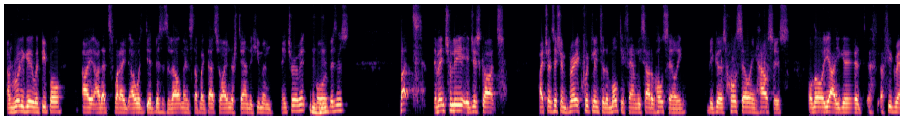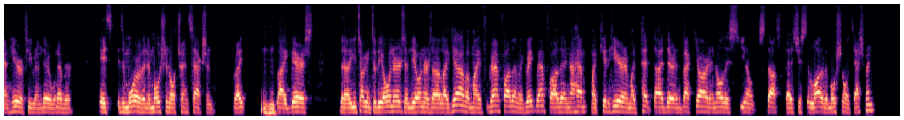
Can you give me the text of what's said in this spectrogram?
I'm really good with people. I, that's what I, I always did business development and stuff like that. So I understand the human nature of it mm-hmm. for business. But eventually, it just got. I transitioned very quickly into the multifamily side of wholesaling because wholesaling houses, although yeah, you get a, a few grand here, a few grand there, whatever, it's it's more of an emotional transaction, right? Mm-hmm. Like there's the you're talking to the owners and the owners are like yeah but my grandfather and my great grandfather and i have my kid here and my pet died there in the backyard and all this you know stuff that is just a lot of emotional attachment.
